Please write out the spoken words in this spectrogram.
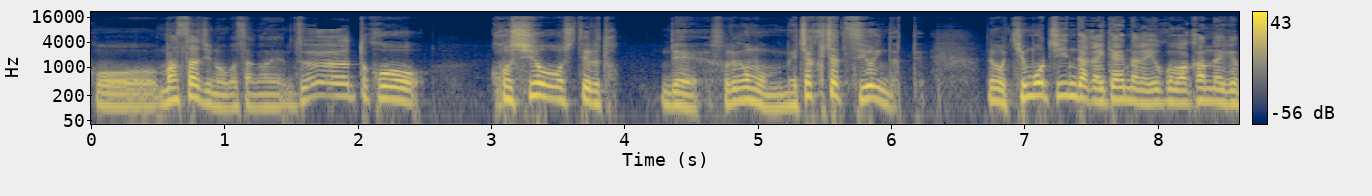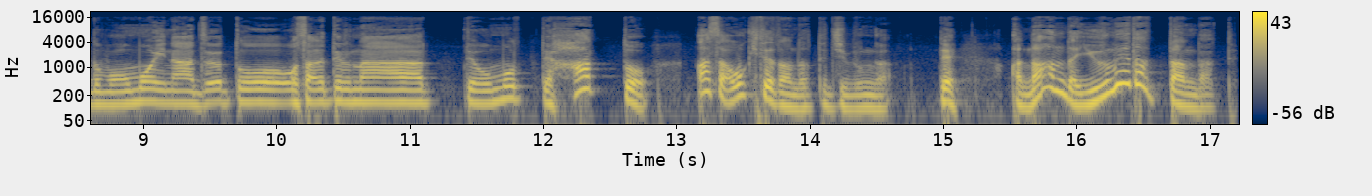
こう、マッサージのおばさんがね、ずっとこう、腰を押してると。で、それがもうめちゃくちゃ強いんだって。でも気持ちいいんだか痛いんだかよくわかんないけども、重いな、ずっと押されてるなって思って、はっと朝起きてたんだって自分が。で、あ、なんだ、夢だったんだって。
